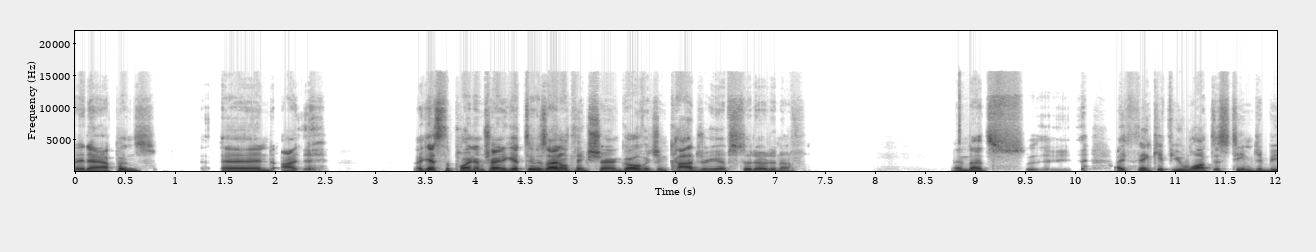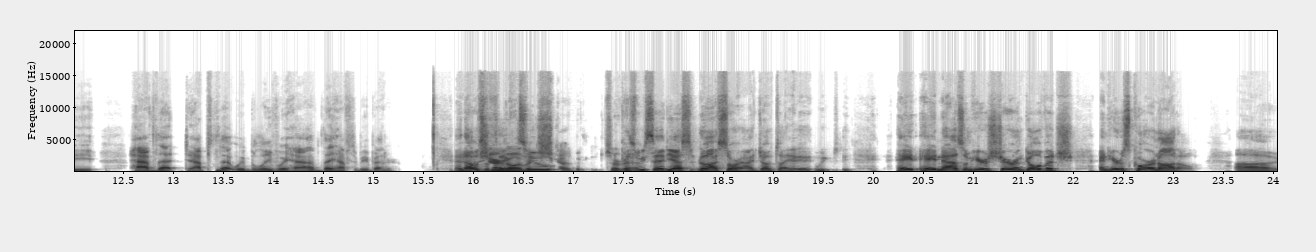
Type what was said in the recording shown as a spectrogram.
it happens. And I I guess the point I'm trying to get to is I don't think Sharangovich and Kadri have stood out enough. And that's I think if you want this team to be have that depth that we believe we have, they have to be better. And yeah, that was the thing too, because we said yes. No, I sorry, I jumped. I, we, hey, hey, Nazem, here's Sharangovich and here's Coronato. Uh,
